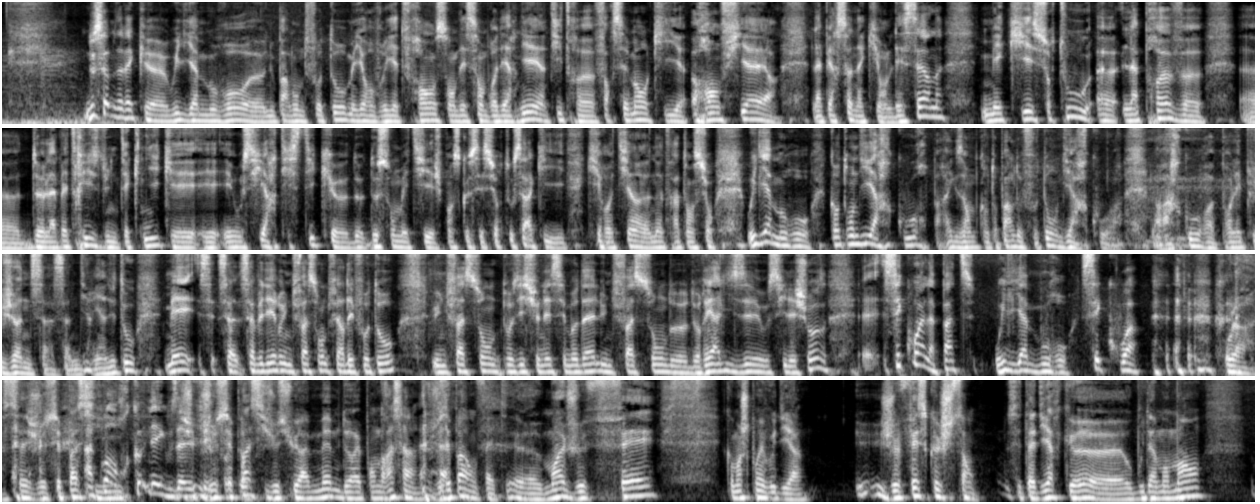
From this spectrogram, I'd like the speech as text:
Nous sommes avec euh, William Moreau, euh, nous parlons de photos, meilleur ouvrier de France en décembre dernier, un titre euh, forcément qui rend fier la personne à qui on le décerne, mais qui est surtout la preuve de la maîtrise d'une technique et, aussi artistique de, son métier. Je pense que c'est surtout ça qui, retient notre attention. William Moreau, quand on dit Harcourt, par exemple, quand on parle de photos, on dit Harcourt. Alors Harcourt, pour les plus jeunes, ça, ça ne dit rien du tout, mais ça, ça veut dire une façon de faire des photos, une façon de positionner ses modèles, une façon de, réaliser aussi les choses. Euh, c'est quoi la patte William Moureau C'est quoi? Oula, je sais pas si. À quoi on reconnaît que vous avez je, fait Je sais pas si je suis à même de répondre à ça. Je sais pas en fait. Euh, moi, je fais. Comment je pourrais vous dire? Je fais ce que je sens. C'est-à-dire que euh, au bout d'un moment,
